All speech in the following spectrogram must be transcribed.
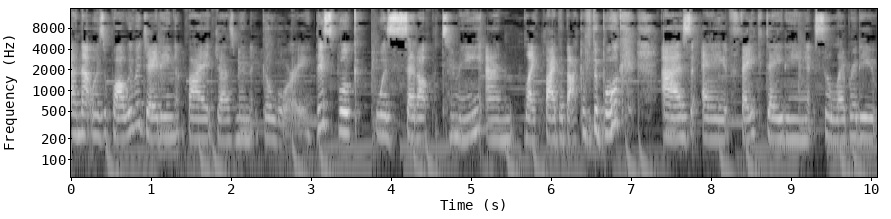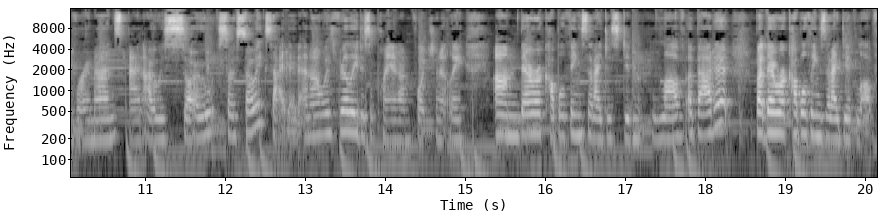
and that was While We Were Dating by Jasmine Guillory. This book was set up to me and like by the back of the book as a fake dating celebrity romance, and I was so, so, so excited, and I was really disappointed, unfortunately. Um, there were a couple things that I just didn't love about it, but there were a couple things that I did love.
